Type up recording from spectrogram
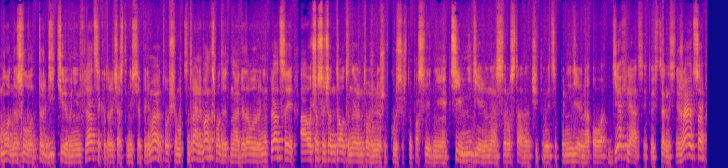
Модное слово «таргетирование инфляции», которое часто не все понимают. В общем, Центральный банк смотрит на годовой уровень инфляции. А учет с учетом того, ты, наверное, тоже, Леша, в курсе, что последние 7 недель у нас Росстат отчитывается понедельно о дефляции, то есть цены снижаются,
